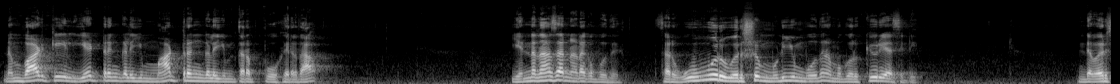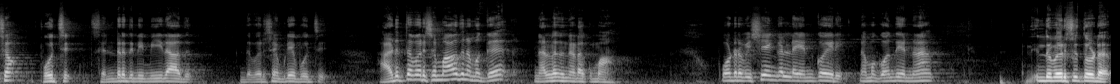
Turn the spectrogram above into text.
நம் வாழ்க்கையில் ஏற்றங்களையும் மாற்றங்களையும் தரப்போகிறதா? என்னதான் சார் நடக்க போகுது சார் ஒவ்வொரு வருஷம் முடியும் போது நமக்கு ஒரு க்யூரியாசிட்டி இந்த வருஷம் போச்சு. சென்றது நீ மீளாது. இந்த வருஷம் இப்படியே போச்சு. அடுத்த வருஷமாவது நமக்கு நல்லது நடக்குமா? போன்ற விஷயங்களில் என்கொயரி. நமக்கு வந்து என்ன? இந்த வருஷத்தோட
